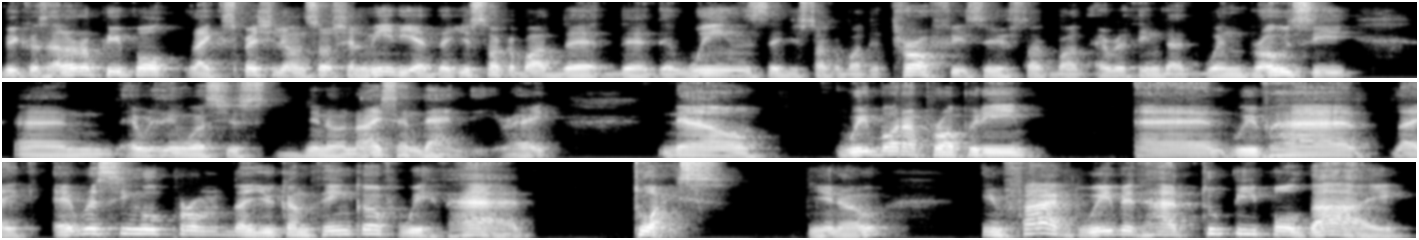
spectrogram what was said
because a lot of people, like especially on social media, they just talk about the, the the wins, they just talk about the trophies, they just talk about everything that went rosy and everything was just you know nice and dandy, right? Now we bought a property and we've had like every single problem that you can think of, we've had twice you know in fact we even had two people die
